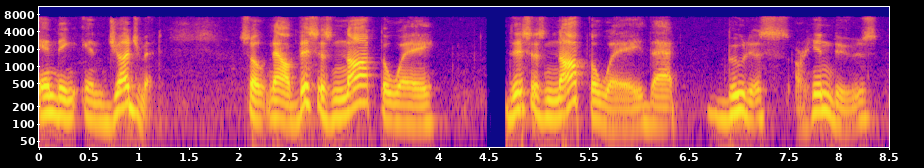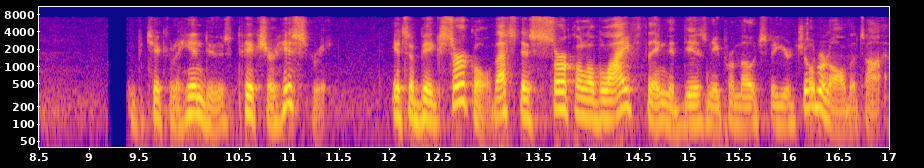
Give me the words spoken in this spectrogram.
ending in judgment. So now this is not the way this is not the way that Buddhists or Hindus in particular Hindus, picture history. It's a big circle. That's this circle of life thing that Disney promotes to your children all the time.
